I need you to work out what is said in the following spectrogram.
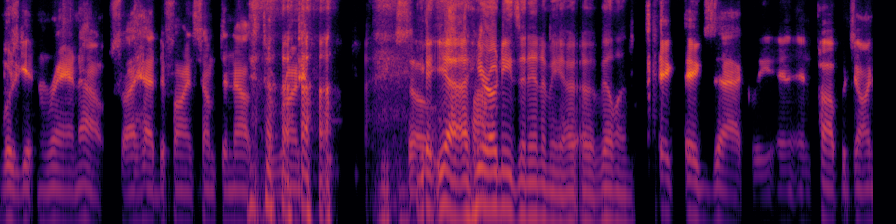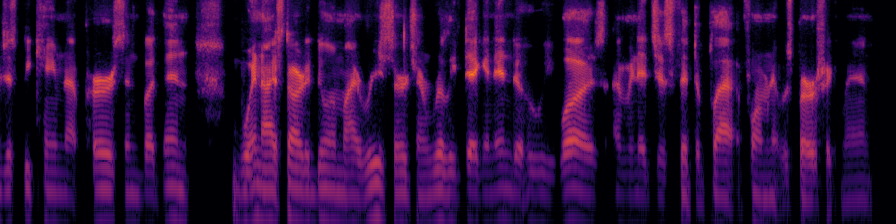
was getting ran out. So I had to find something else to run. So yeah, a hero needs an enemy, a, a villain. Exactly and, and papa john just became that person but then when i started doing my research and really digging into who he was i mean it just fit the platform and it was perfect man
